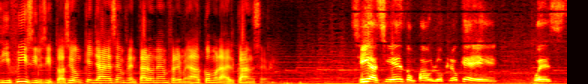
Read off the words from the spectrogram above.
difícil situación que ya es enfrentar una enfermedad como la del cáncer. Sí, así es, don Pablo. Creo que pues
